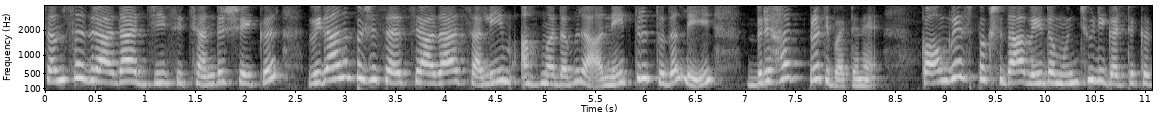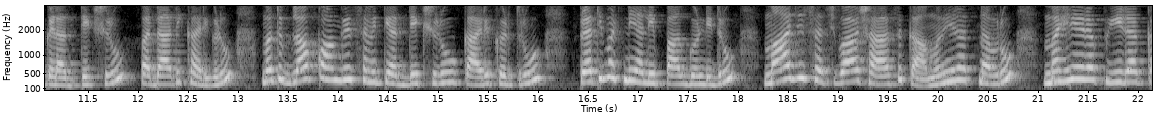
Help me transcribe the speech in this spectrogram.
ಸಂಸದರಾದ ಜಿಸಿ ಚಂದ್ರಶೇಖರ್, ವಿಧಾನ ಪರಿಷತ್ ಸದಸ್ಯರಾದ ಸಲೀಂ ಅಹ್ಮದ್ ಅವರ ನೇತೃತ್ವದಲ್ಲಿ ಬೃಹತ್ ಪ್ರತಿಭಟನೆ. ಕಾಂಗ್ರೆಸ್ ಪಕ್ಷದ ವಿವಿಧ ಮುಂಚೂಣಿ ಘಟಕಗಳ ಅಧ್ಯಕ್ಷರು, ಪದಾಧಿಕಾರಿಗಳು ಮತ್ತು ಬ್ಲಾಕ್ ಕಾಂಗ್ರೆಸ್ ಸಮಿತಿ ಅಧ್ಯಕ್ಷರು, ಕಾರ್ಯಕರ್ತರು ಪ್ರತಿಭಟನೆಯಲ್ಲಿ ಪಾಲ್ಗೊಂಡಿದ್ದರು. ಮಾಜಿ ಸಚಿವ, ಶಾಸಕ ಮುನಿರತ್ನ ಅವರು ಮಹಿಳೆಯರ ಪೀಡಕ,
